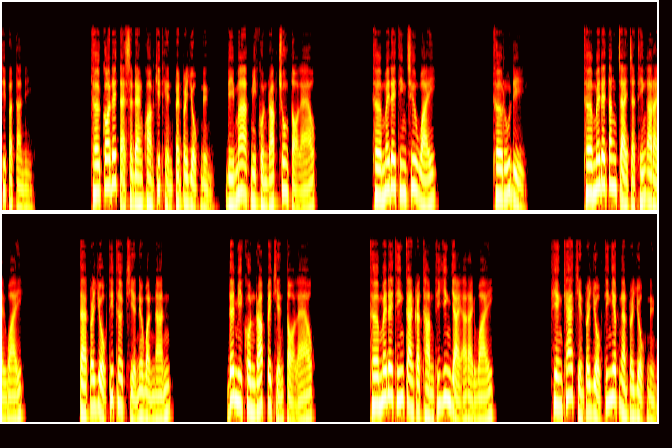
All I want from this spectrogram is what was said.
ที่ปัตตานี เธอก็ได้แต่แสดงความคิดเห็นเป็นประโยคหนึ่ง ดีมากมีคนรับช่วงต่อแล้ว เธอไม่ได้ทิ้งชื่อไว้ เธอรู้ดี เธอไม่ได้ตั้งใจจะทิ้งอะไรไว้ แต่ประโยคที่เธอเขียนในวันนั้น ได้มีคนรับไปเขียนต่อแล้ว เธอไม่ได้ทิ้งการกระทำที่ยิ่งใหญ่อะไรไว้ เพียงแค่เขียนประโยคที่เงียบงันประโยคหนึ่ง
